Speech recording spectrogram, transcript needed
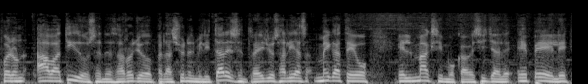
fueron abatidos en desarrollo de operaciones militares, entre ellos alias Megateo, el máximo cabecilla del EPL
